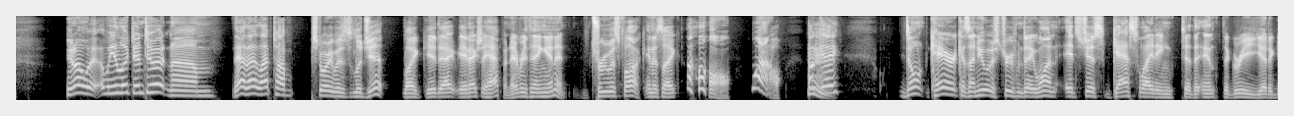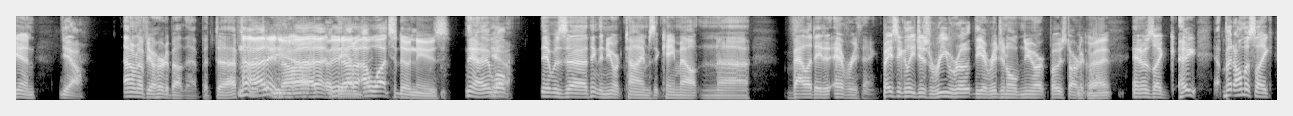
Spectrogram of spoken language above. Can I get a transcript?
you know, we- we looked into it and um yeah, that laptop story was legit. Like it it actually happened. Everything in it true as fuck. And it's like, "Oh, wow. Okay." Don't care because I knew it was true from day one. It's just gaslighting to the nth degree yet again. Yeah. I don't know if y'all heard about that, but uh, I found No, out I didn't. No, uh, a dude, I, I watched no news. Yeah, Yeah. well, it was uh, I think the New York Times that came out and uh, validated everything. Basically, just rewrote the original New York Post article, Right. and it was like, hey, but almost like,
